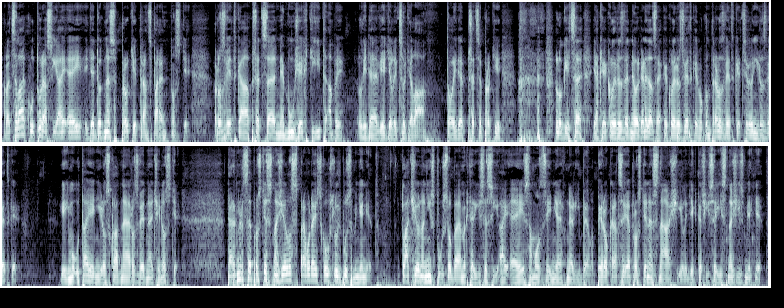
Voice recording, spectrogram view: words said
Ale celá kultura CIA jde dodnes proti transparentnosti. Rozvědka přece nemůže chtít, aby lidé věděli, co dělá. To jde přece proti logice jakékoliv rozvědné organizace, jakékoliv rozvědky nebo kontrarozvědky, civilní rozvědky jejímu utajení rozkladné rozvědné činnosti. Turner se prostě snažil spravodajskou službu změnit. Tlačil na ní způsobem, který se CIA samozřejmě nelíbil. Byrokracie prostě nesnáší lidi, kteří se jí snaží změnit.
